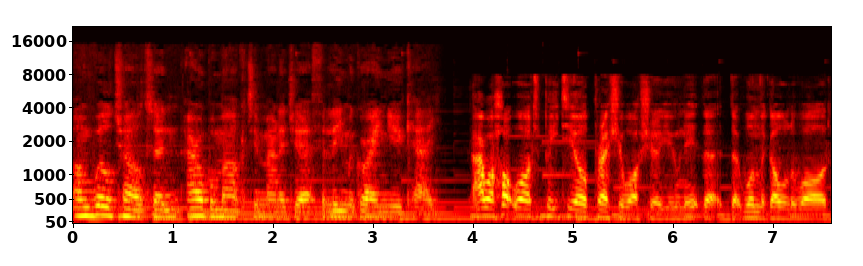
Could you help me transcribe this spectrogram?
I'm Will Charlton, arable marketing manager for Limagrain UK. Our hot water PTO pressure washer unit that, that won the gold award.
